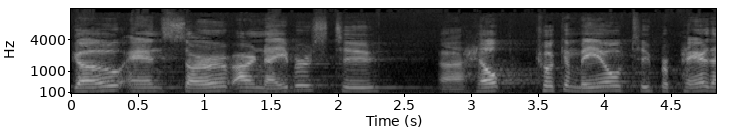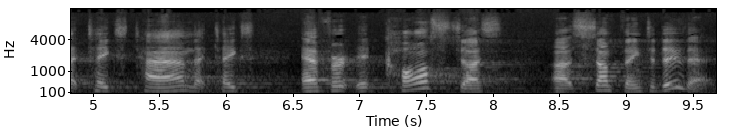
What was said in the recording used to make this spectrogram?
go and serve our neighbors, to uh, help cook a meal, to prepare. That takes time, that takes effort. It costs us uh, something to do that.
